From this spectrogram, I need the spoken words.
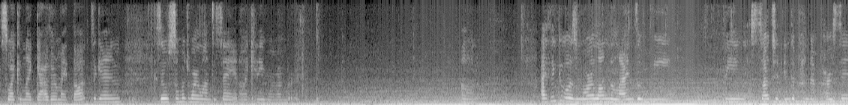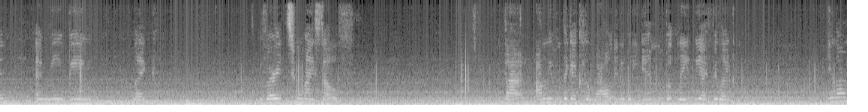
so I can like gather my thoughts again. Because there was so much more I wanted to say and I can't even remember. I don't know. I think it was more along the lines of me being such an independent person and me being like very to myself that I don't even think I could allow anybody in. But lately, I feel like, you know,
